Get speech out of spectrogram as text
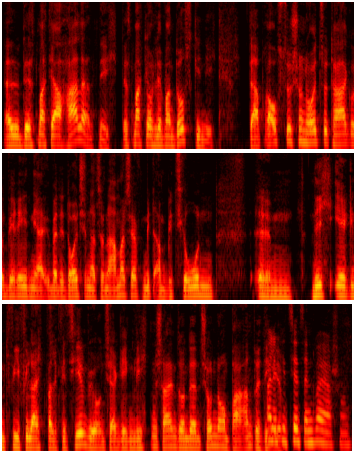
Also das macht ja auch Haaland nicht. Das macht ja auch Lewandowski nicht. Da brauchst du schon heutzutage, und wir reden ja über die deutsche Nationalmannschaft mit Ambitionen, ähm, nicht irgendwie, vielleicht qualifizieren wir uns ja gegen Liechtenstein, sondern schon noch ein paar andere Dinge, Qualifiziert sind wir ja schon.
